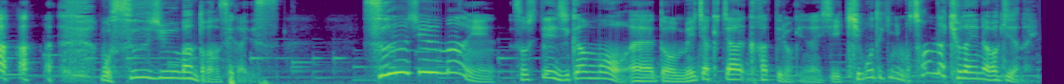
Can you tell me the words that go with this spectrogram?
もう数十万とかの世界です。数十万円、そして時間も、えっ、ー、と、めちゃくちゃかかってるわけじゃないし、規模的にもそんな巨大なわけじゃない。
